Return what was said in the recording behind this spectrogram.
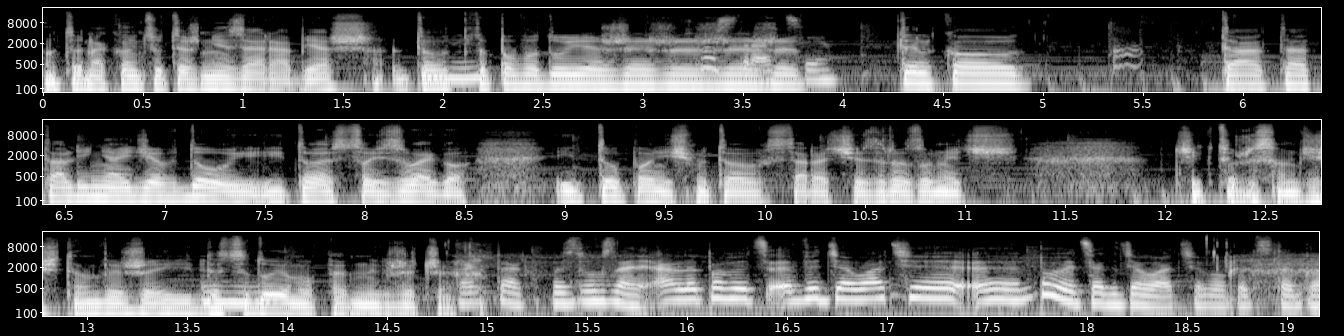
no to na końcu też nie zarabiasz. To, to powoduje, że, że, że, że Mhm. Tylko ta, ta, ta linia idzie w dół i, to jest coś złego. I tu powinniśmy to starać się zrozumieć. Ci, którzy są gdzieś tam wyżej i decydują o pewnych rzeczach. Tak, tak, bez dwóch zdań. Ale powiedz, wy działacie, e, powiedz jak działacie wobec tego.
